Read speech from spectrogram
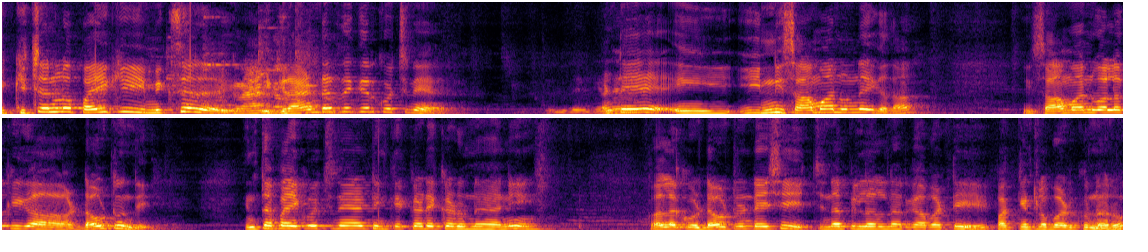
ఈ కిచెన్లో పైకి మిక్సర్ ఈ గ్రైండర్ దగ్గరకు వచ్చినాయి. అంటే ఈ ఈ ఇన్ని సామాన్ ఉన్నాయి కదా. ఈ సామాన్ వాళ్ళకి ఇక డౌట్ ఉంది. ఇంత పైకి వచ్చినాయంటే ఇంకెక్కడెక్కడ ఉన్నాయని వాళ్ళకు డౌట్ ఉండేసి చిన్నపిల్లలు ఉన్నారు కాబట్టి పక్కింట్లో పడుకున్నారు.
